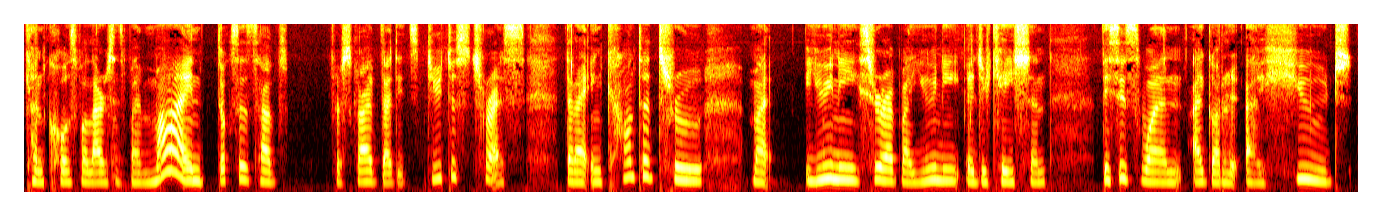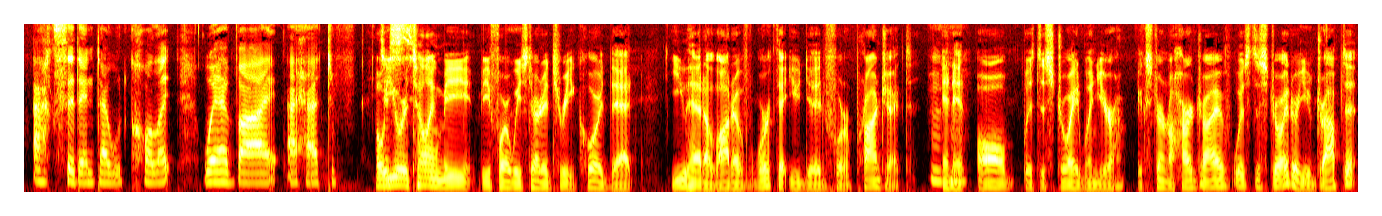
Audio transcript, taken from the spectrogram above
can cause paralysis. By mine, doctors have prescribed that it's due to stress that I encountered through my uni throughout my uni education this is when I got a, a huge accident, I would call it, whereby I had to. f- Oh, you were telling me before we started to record that you had a lot of work that you did for a project and mm-hmm. it all was destroyed when your external hard drive was destroyed or you dropped it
